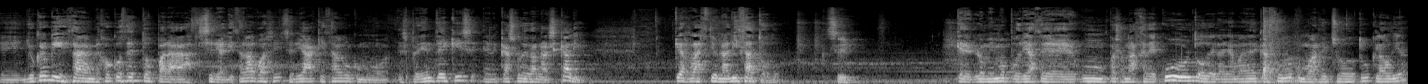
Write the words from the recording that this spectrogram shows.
Eh, yo creo que quizá el mejor concepto para serializar algo así sería quizá algo como Expediente X en el caso de Dana Scully, que racionaliza todo. Sí. Que lo mismo podría hacer un personaje de culto o de la llamada de Cthulhu, como has dicho tú, Claudia,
